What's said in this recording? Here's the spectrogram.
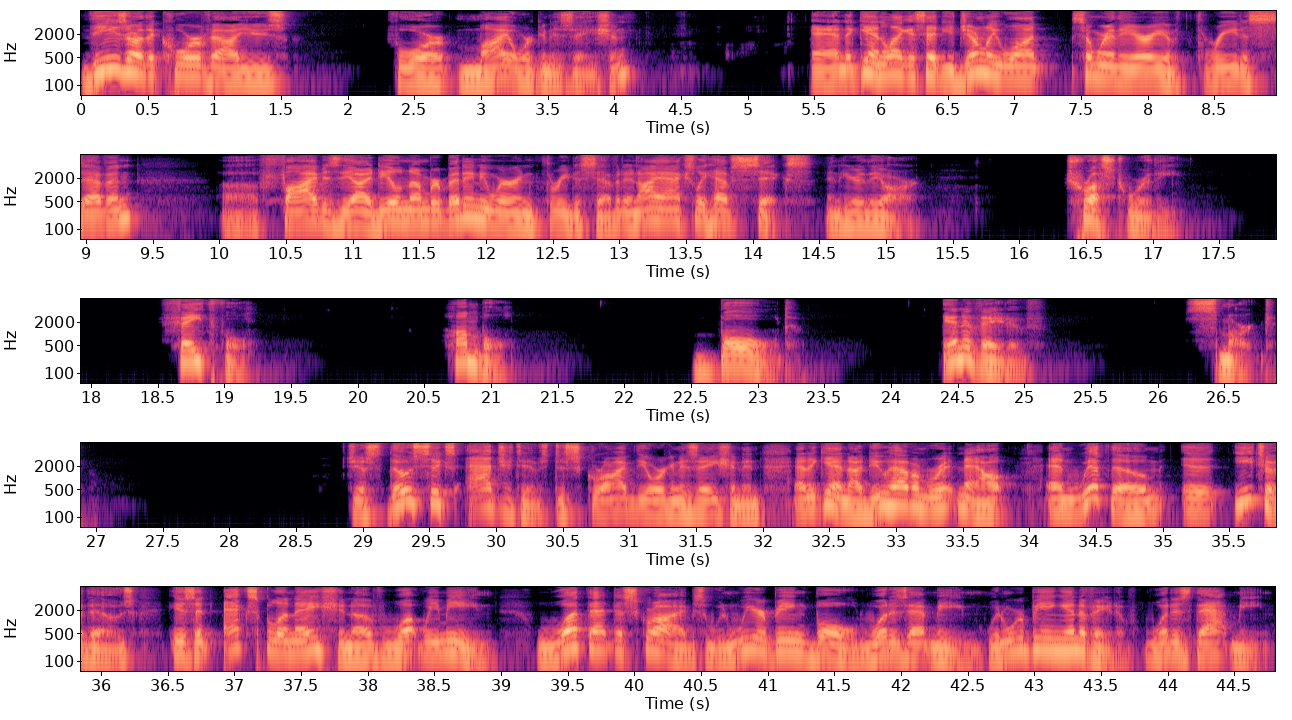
These are the core values for my organization. And again, like I said, you generally want somewhere in the area of three to seven. Uh, five is the ideal number, but anywhere in three to seven. And I actually have six, and here they are trustworthy, faithful, humble, bold, innovative, smart. Just those six adjectives describe the organization. And, and again, I do have them written out. And with them, each of those is an explanation of what we mean, what that describes. When we are being bold, what does that mean? When we're being innovative, what does that mean?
